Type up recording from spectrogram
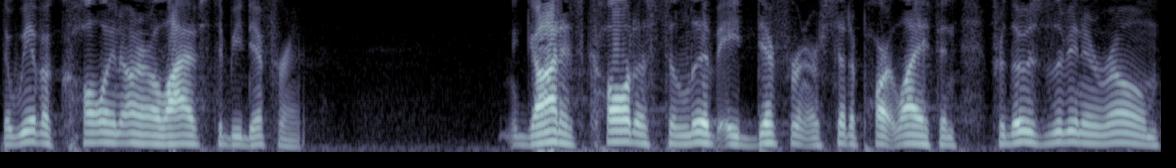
That we have a calling on our lives to be different. God has called us to live a different or set apart life. And for those living in Rome,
